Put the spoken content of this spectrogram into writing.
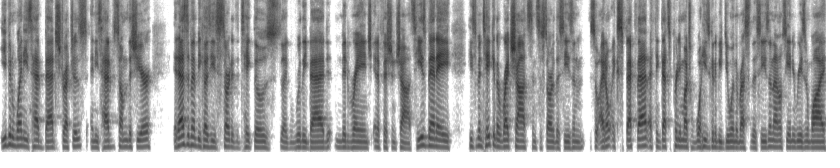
even when he's had bad stretches and he's had some this year, it hasn't been because he's started to take those like really bad mid-range inefficient shots. He's been a he's been taking the right shots since the start of the season. So I don't expect that. I think that's pretty much what he's going to be doing the rest of the season. I don't see any reason why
